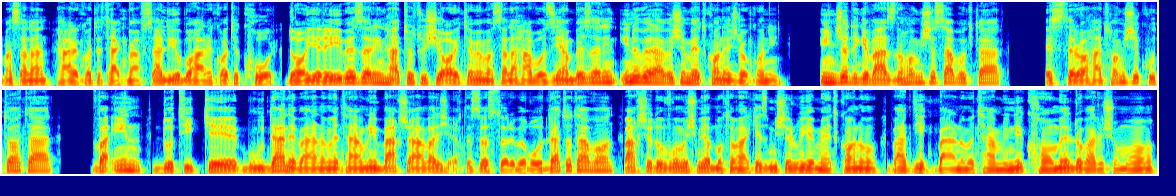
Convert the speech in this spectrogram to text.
مثلا حرکات تک مفصلی و با حرکات کور دایره ای بذارین. حتی توش یه آیتم مثلا حوازی هم بذارین. اینو به روش متکان اجرا کنین. اینجا دیگه وزنه ها میشه سبکتر استراحت ها میشه کوتاهتر. و این دو تیکه بودن برنامه تمرین بخش اولش اختصاص داره به قدرت و توان بخش دومش میاد متمرکز میشه روی متکان و بعد یک برنامه تمرینی کامل رو برای شما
